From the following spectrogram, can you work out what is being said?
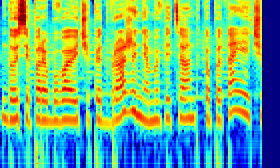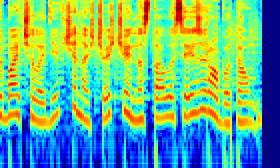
Досі перебуваючи під враженням, офіціантка питає, чи бачила дівчина, що щойно сталося із роботом.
